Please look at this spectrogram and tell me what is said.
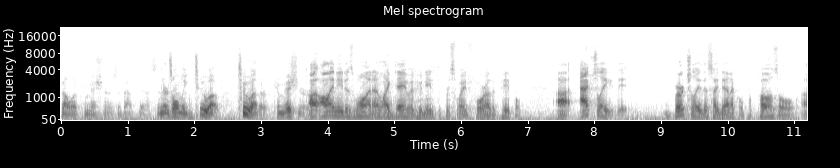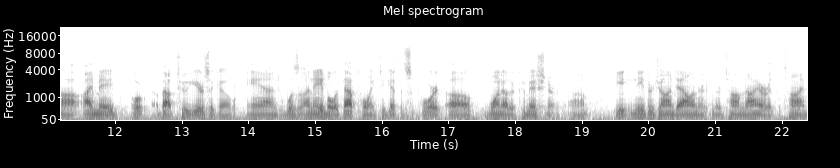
fellow commissioners about this? And there's only two, uh, two other commissioners. All, all I need is one, unlike David, who needs to persuade four other people. Uh, actually, it, virtually this identical proposal uh, I made oh, about two years ago and was unable at that point to get the support of one other commissioner, um, e neither John Dowlin nor, nor, Tom Neyer at the time.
